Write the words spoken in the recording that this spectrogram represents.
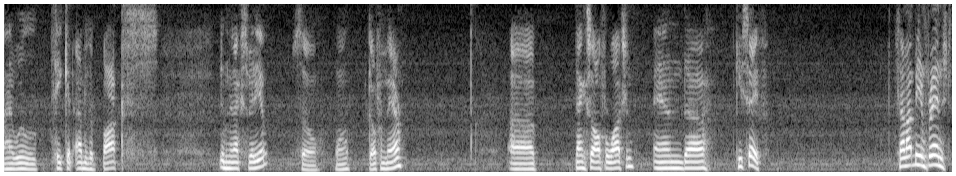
I will take it out of the box in the next video. So, well, go from there. Uh, thanks all for watching, and uh, keep safe. Shall not be infringed.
